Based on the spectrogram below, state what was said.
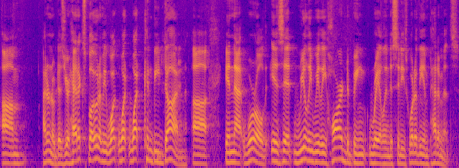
um, I don't know, does your head explode? I mean, what, what, what can be done uh, in that world? Is it really, really hard to bring rail into cities? What are the impediments?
